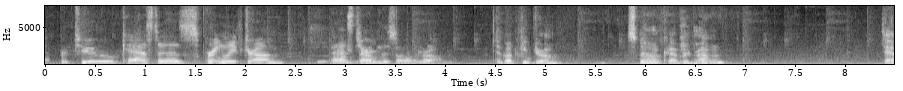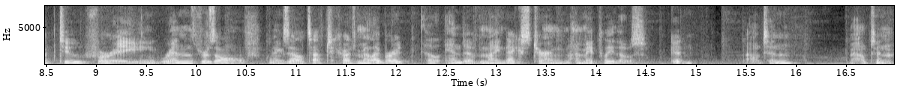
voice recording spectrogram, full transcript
After two, cast a Springleaf Drum. Pass turn. this own drum. Tip up, keep draw. Snow-covered mountain. Tap two for a Wrenn's Resolve. Exile top two cards in my library till end of my next turn. I may play those. Good. Mountain. Mountain.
